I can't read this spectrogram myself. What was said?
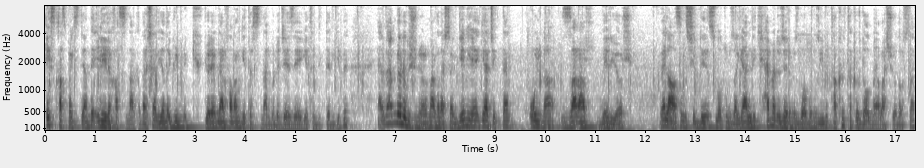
X kasmak isteyen de eliyle kassın arkadaşlar. Ya da günlük görevler falan getirsinler böyle CZ'ye getirdikleri gibi. Yani ben böyle düşünüyorum arkadaşlar. Geniye gerçekten oyuna zarar veriyor. Velhasıl şimdi slotumuza geldik. Hemen üzerimizde olduğunuz gibi takır takır dolmaya başlıyor dostlar.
